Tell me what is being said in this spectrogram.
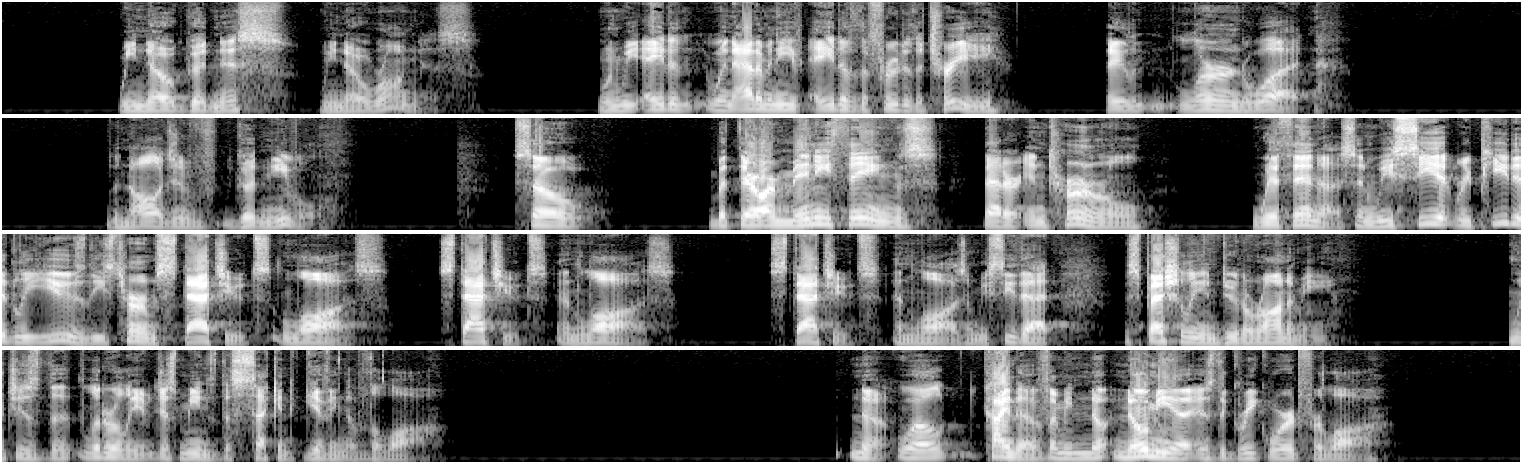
We know goodness, we know wrongness. When, we ate, when Adam and Eve ate of the fruit of the tree, they learned what? The knowledge of good and evil. So, but there are many things that are internal within us. And we see it repeatedly used, these terms statutes, laws, statutes, and laws, statutes, and laws. And we see that especially in Deuteronomy, which is the literally, it just means the second giving of the law. No, well, kind of. I mean, no, nomia is the Greek word for law.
